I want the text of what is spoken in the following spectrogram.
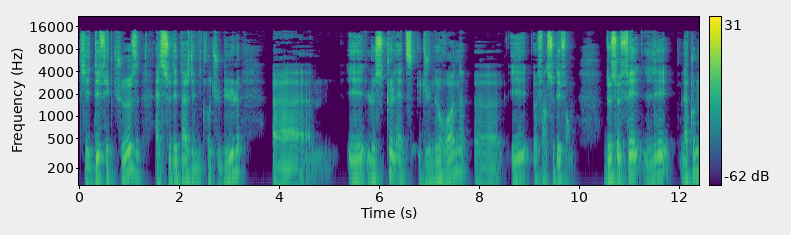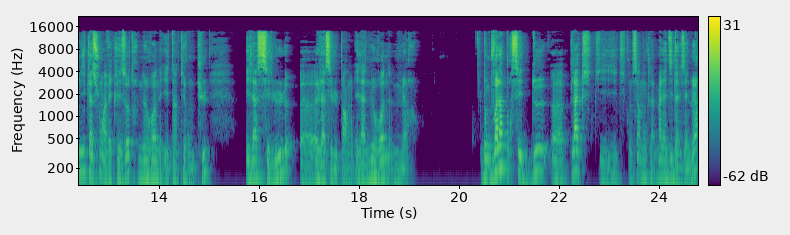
qui est défectueuse, elle se détache des microtubules euh, et le squelette du neurone enfin, se déforme. De ce fait, la communication avec les autres neurones est interrompue et la cellule, euh, la cellule pardon, et la neurone meurt. Donc voilà pour ces deux euh, plaques qui, concernent donc la maladie d'Alzheimer.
